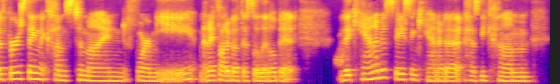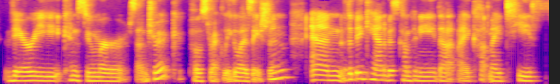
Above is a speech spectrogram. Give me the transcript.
the first thing that comes to mind for me, and I thought about this a little bit, the cannabis space in Canada has become very consumer centric post rec legalization. And the big cannabis company that I cut my teeth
